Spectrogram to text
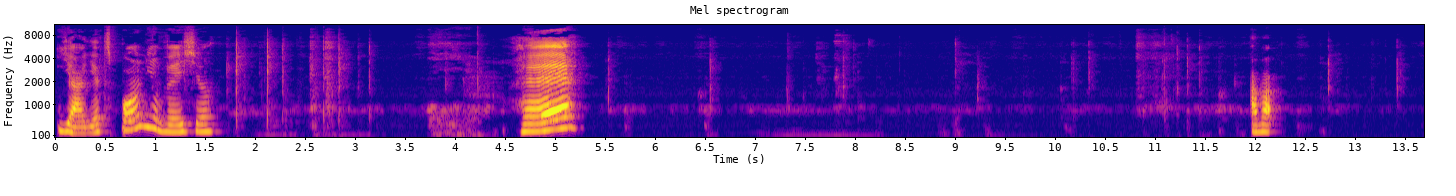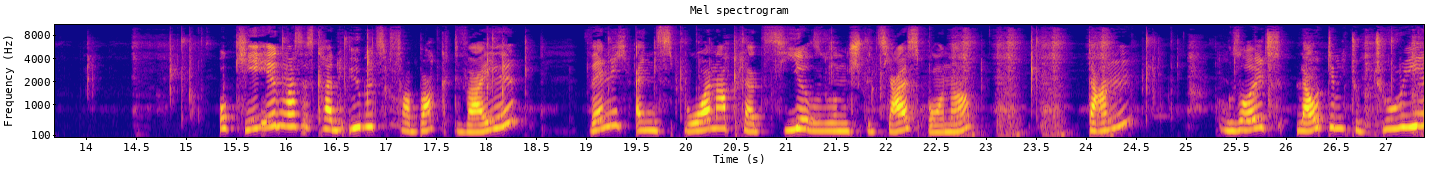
Ja, jetzt spawnen hier welche. Hä? Aber. Okay, irgendwas ist gerade übelst verbuggt, weil wenn ich einen Spawner platziere, so einen Spezialspawner, dann sollte laut dem Tutorial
